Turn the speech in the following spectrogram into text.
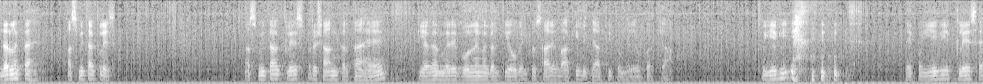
डर लगता है। अस्मिता क्लेश। अस्मिता क्लेश परेशान करता है। कि अगर मेरे बोलने में गलती हो गई तो सारे बाकी विद्यार्थी तो मेरे ऊपर क्या? तो ये भी देखो, ये भी एक क्लेश है,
